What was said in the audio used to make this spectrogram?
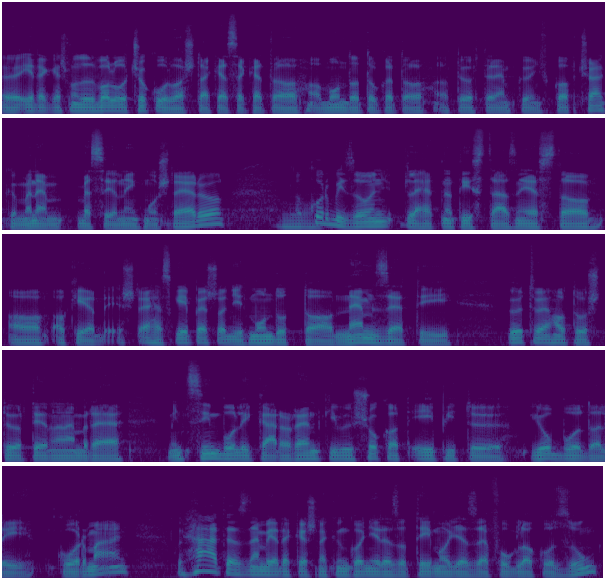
Érdekes mondod, való csak olvasták ezeket a, a mondatokat a, a történelemkönyv kapcsán, mert nem beszélnénk most erről, ja. akkor bizony lehetne tisztázni ezt a, a, a kérdést. Ehhez képest annyit mondott a nemzeti 56-os történelemre, mint szimbolikára rendkívül sokat építő jobboldali kormány, hogy hát ez nem érdekes nekünk annyira ez a téma, hogy ezzel foglalkozzunk.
